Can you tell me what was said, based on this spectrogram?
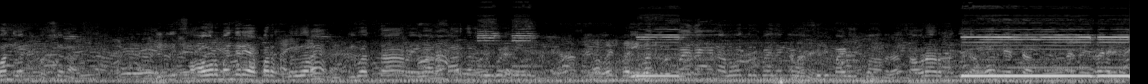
ಒಂದ್ ಒಂದು ಕ್ವಶನ್ ಇಲ್ಲಿ ಸಾವಿರ ಮಂದಿ ವ್ಯಾಪಾರ ಇದಾರ. ಇವತ್ತ ರವಿವಾರ ಮಾಡ್ತಾರೆ ಐವತ್ತು ರೂಪಾಯಿದಂಗೆ ನಲ್ವತ್ತು ರೂಪಾಯಿದಂಗೆ ವಸೂಲಿ ಮಾಡಿದಪ್ಪ ಅಂದ್ರೆ ಸಾವಿರಾರು ಮಂದಿ ಅಮೌಂಟ್ ಎಷ್ಟಾಯ್ತು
